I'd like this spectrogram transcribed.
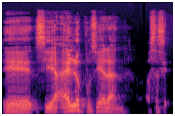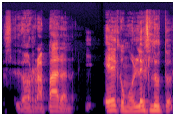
Eh, si a él lo pusieran, o sea, si lo raparan, y él como Lex Luthor,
